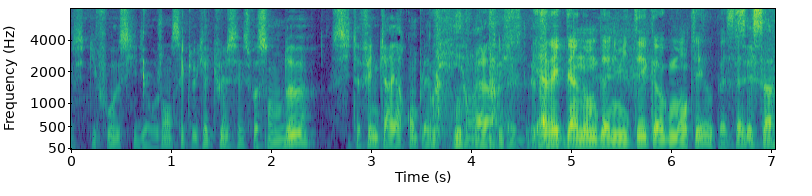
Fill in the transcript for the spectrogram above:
Ce qu'il faut aussi dire aux gens, c'est que le calcul, c'est 62 si tu as fait une carrière complète. voilà. Et avec un nombre d'annuités qui a augmenté au passage. C'est ça,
